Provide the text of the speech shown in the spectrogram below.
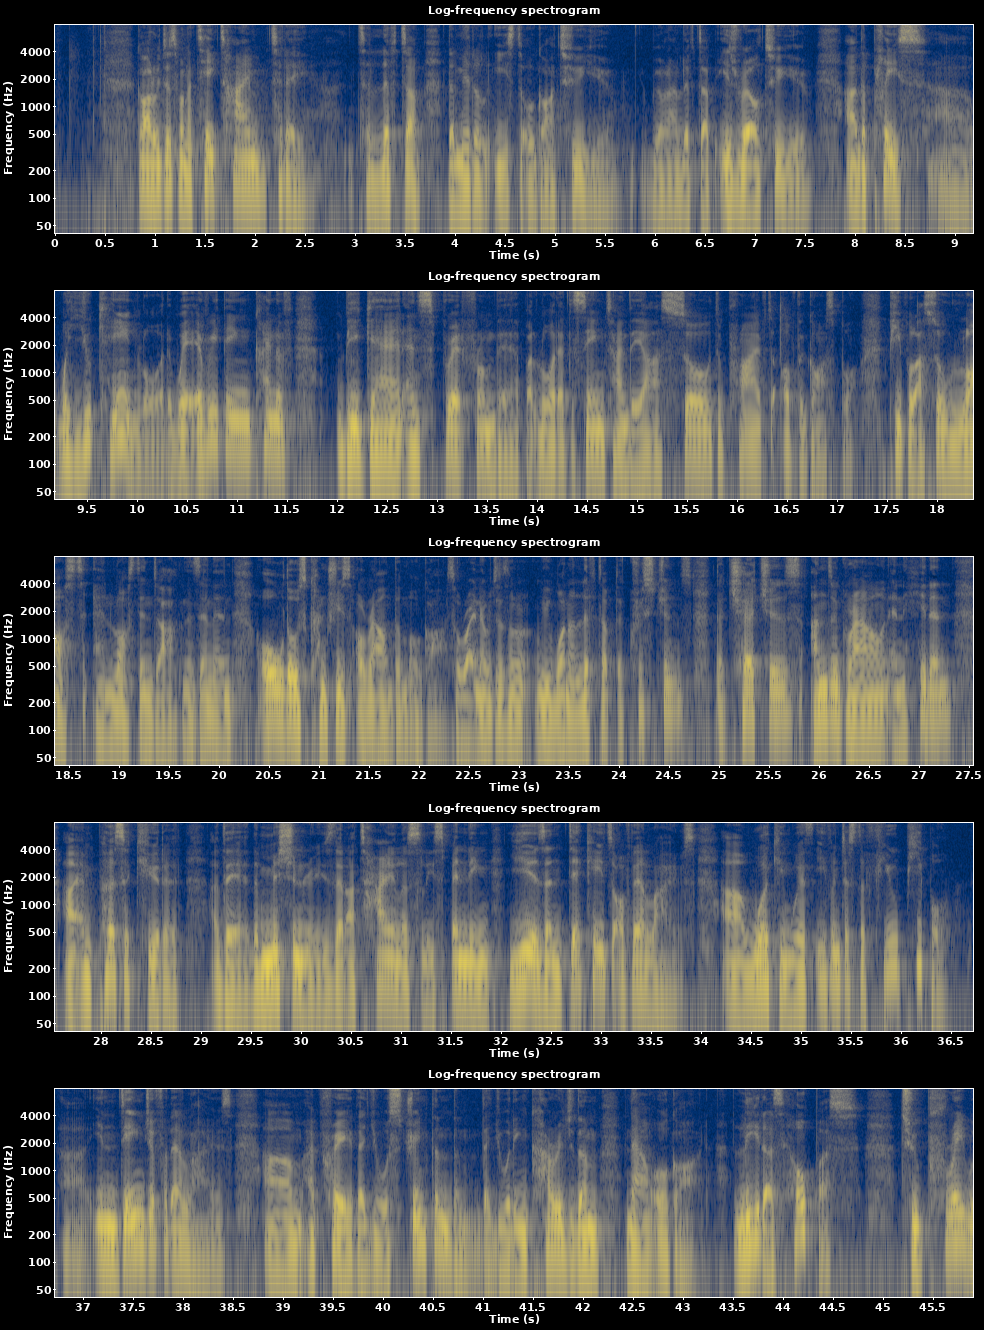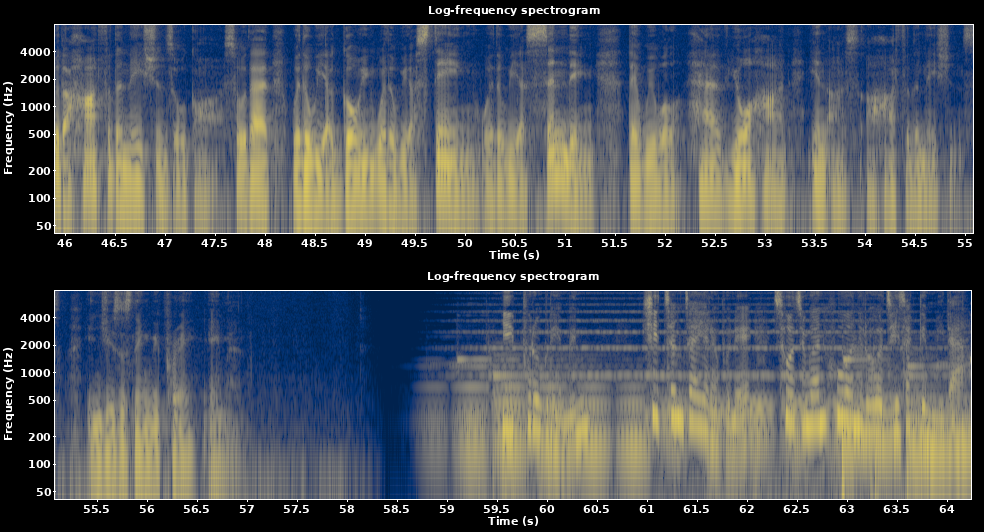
God, we just want to take time today to lift up the Middle East, oh God, to you. We want to lift up Israel to you, uh, the place uh, where you came, Lord, where everything kind of began and spread from there. But Lord, at the same time, they are so deprived of the gospel. People are so lost and lost in darkness, and then all those countries around them, oh God. So right now, we just we want to lift up the Christians, the churches, underground and hidden uh, and persecuted there, the missionaries that are tirelessly spending years and decades of their lives uh, working with even just a few people uh, in danger for their lives, um, I pray that you will strengthen them, that you would encourage them now, O God. Lead us, help us to pray with a heart for the nations, O God, so that whether we are going, whether we are staying, whether we are sending, that we will have your heart in us, a heart for the nations. In Jesus' name we pray. Amen. 이 프로그램은 시청자 여러분의 소중한 후원으로 제작됩니다.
